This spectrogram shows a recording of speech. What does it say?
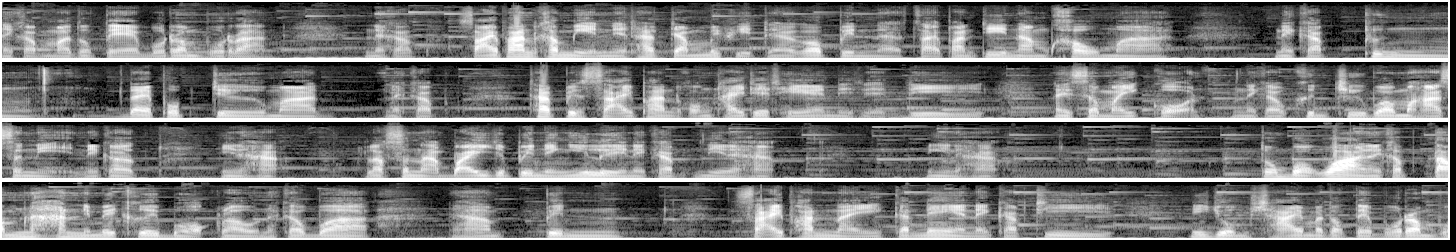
นะครับมาตั้งแต่โบราณโบราณนะครับ สายพันธุ์ขมิ้นเนี่ยถ้าจำไม่ผิดนะก็เป็นสายพันธุ์ที่นำเข้ามานะครับเพิ่ง ได้พบเจอมานะครับ ถ้าเป็นสายพันธุ์ของไทยแท้ๆในี่ที่ในสมัยก่อนนะครับ ขึ้นชื่อว่ามหาเสน่ห์นี่ก็นี่นะฮะลักษณะใบจะเป็นอย่างนี้เลยนะครับนี่นะฮะนี่นะฮะต้องบอกว่านะครับตำนานนี่ไม่เคยบอกเรานะครับว่านะครับเป็นสายพันธุ์ไหนกันแน่นะครับที่นิยมใช้มาตั้งแต่โบราณโบ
